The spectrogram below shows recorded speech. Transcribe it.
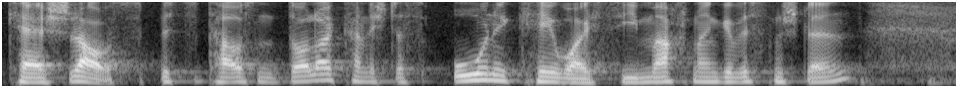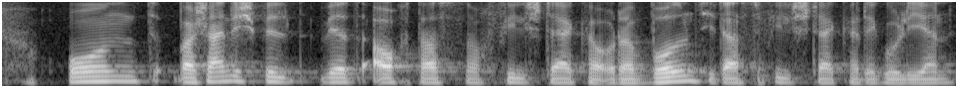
Cash raus. Bis zu 1000 Dollar kann ich das ohne KYC machen an gewissen Stellen. Und wahrscheinlich wird, wird auch das noch viel stärker oder wollen sie das viel stärker regulieren,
